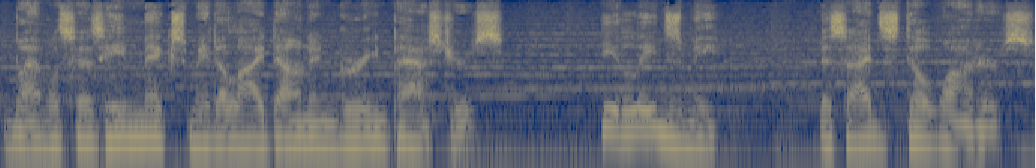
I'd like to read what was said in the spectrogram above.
The Bible says He makes me to lie down in green pastures. He leads me beside still waters.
